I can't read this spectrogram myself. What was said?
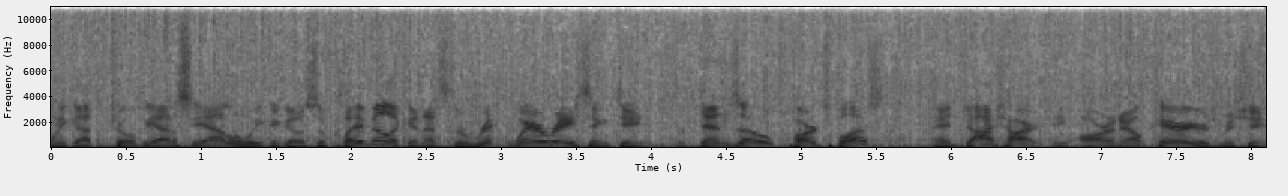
when he got the trophy out of Seattle a week ago. So Clay Millican, that's the Rick Ware Racing team for DENSO, Parts Plus, and Josh Hart, the R&L Carriers machine.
